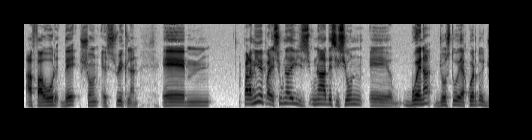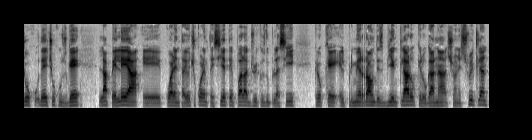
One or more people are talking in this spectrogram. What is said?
a favor de Sean Strickland. Eh, para mí me pareció una, una decisión eh, buena. Yo estuve de acuerdo. Yo, de hecho, juzgué la pelea 48-47 eh, para Dricus Duplessis. Creo que el primer round es bien claro que lo gana Sean Strickland.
